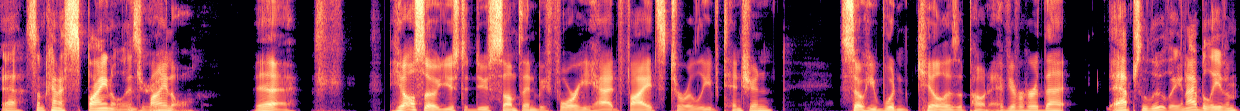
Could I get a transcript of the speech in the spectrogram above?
Yeah, some kind of spinal injury. Spinal. Yeah. He also used to do something before he had fights to relieve tension so he wouldn't kill his opponent. Have you ever heard that? Absolutely, and I believe him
